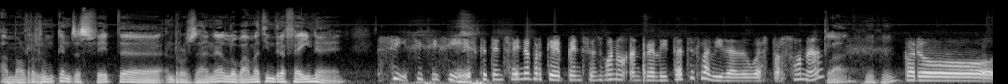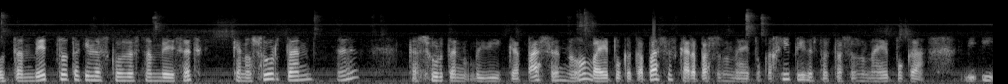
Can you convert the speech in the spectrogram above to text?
amb el resum que ens has fet, eh, Rosana, l'Obama tindrà feina, eh? Sí, sí, sí, sí, és que tens feina perquè penses, bueno, en realitat és la vida de dues persones, Clar. Uh -huh. però també totes aquelles coses també, saps, que no surten, eh? que surten, vull dir, que passen, no? L'època que passes, que ara passes una època hippie, després passes una època... I, i,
